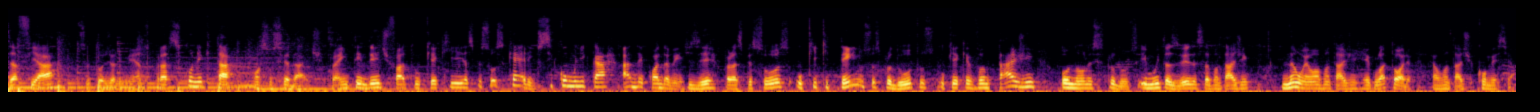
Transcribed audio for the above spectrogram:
desafiar o setor de alimentos para se conectar com a sociedade, para entender de fato o que é que as pessoas querem, se comunicar adequadamente, dizer para as pessoas o que, que tem nos seus produtos, o que é, que é vantagem ou não nesses produtos. E muitas vezes essa vantagem não é uma vantagem regulatória, é uma vantagem comercial.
